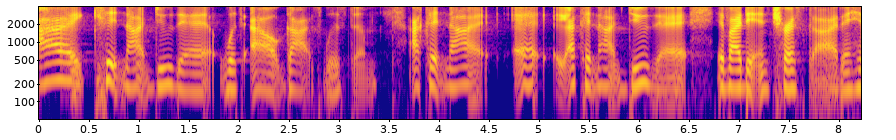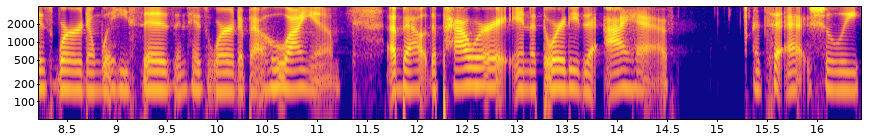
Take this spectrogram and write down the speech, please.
I could not do that without God's wisdom. I could not I could not do that if I didn't trust God and his word and what he says in his word about who I am, about the power and authority that I have to actually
